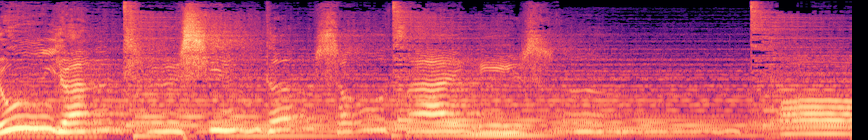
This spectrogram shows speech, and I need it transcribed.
永远痴心的守在你身旁。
